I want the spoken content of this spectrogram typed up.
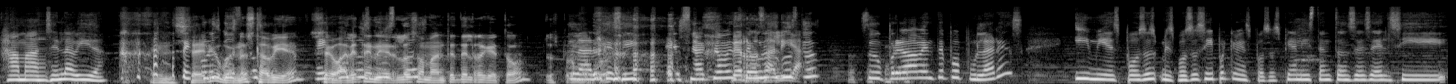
Jamás en la vida. ¿En serio? Bueno, está bien. Se vale tener los amantes del reggaetón, los Claro que sí, exactamente. De Rosalía. Unos gustos supremamente populares. Y mi esposo, mi esposo sí, porque mi esposo es pianista, entonces él sí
